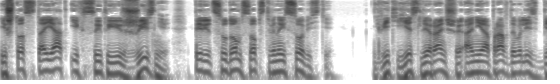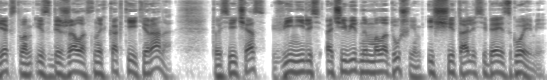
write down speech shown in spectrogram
и что стоят их сытые жизни перед судом собственной совести. Ведь если раньше они оправдывались бегством из безжалостных когтей тирана, то сейчас винились очевидным малодушием и считали себя изгоями.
